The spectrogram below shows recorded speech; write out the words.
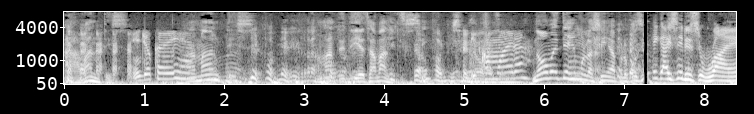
Amantes. ¿Y yo qué dije? Amantes. Amantes, y es amantes. sí. ¿Y cómo era? No, pues, dejémoslo así, a propósito. Hey guys, it is Ryan.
